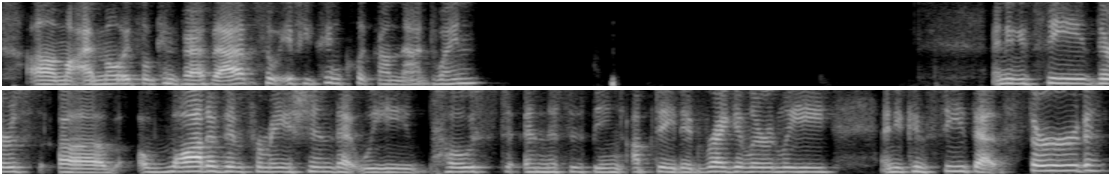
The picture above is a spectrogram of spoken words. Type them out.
um, I'm always looking for that. So if you can click on that, Dwayne. And you can see there's a, a, lot of information that we post and this is being updated regularly. And you can see that third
